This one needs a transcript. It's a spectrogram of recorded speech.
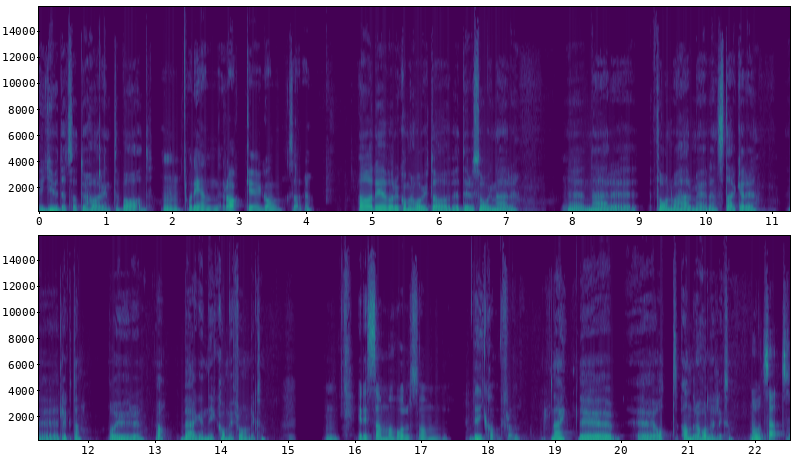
ljudet så att du hör inte vad. Mm. Och det är en rak eh, gång, sa du? Ja, det är vad du kommer ihåg av det du såg när, eh, när Thorn var här med den starkare lyktan. Och hur ja, vägen ni kom ifrån liksom. Mm. Är det samma håll som vi kom från? Nej, det är åt andra hållet liksom. Motsatt.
